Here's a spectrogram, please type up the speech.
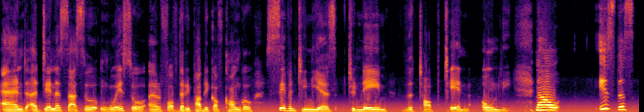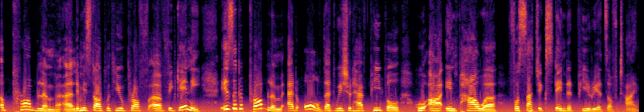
And and uh, Denis Sassou Nguesso uh, of the Republic of Congo, 17 years to name the top 10 only. Now, is this a problem? Uh, let me start with you, Prof. Uh, Fikeni. Is it a problem at all that we should have people who are in power for such extended periods of time?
